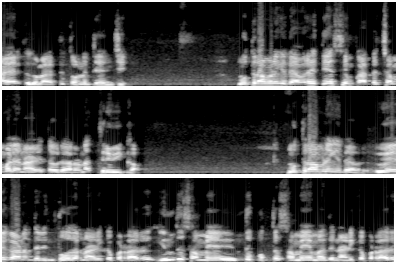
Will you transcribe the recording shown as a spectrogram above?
ஆயிரத்தி தொள்ளாயிரத்தி தொண்ணூத்தி அஞ்சு. முத்துராமலிங்க தேவரை தேசியம் காத்த செம்மல் என அழைத்தவர் யாருன்னா திருவிக்கா. முத்துராமலிங்க தேவர் விவேகானந்தரின் தூதர்னு அழைக்கப்படுறாரு. இந்து சமய இந்து புத்த சமய மதன் அழைக்கப்படுறாரு.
